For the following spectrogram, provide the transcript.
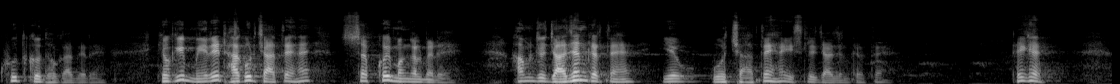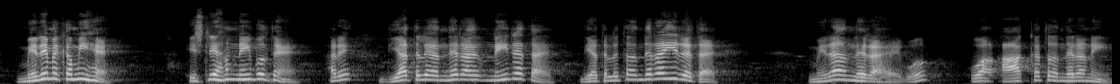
खुद को धोखा दे रहे हैं। क्योंकि मेरे ठाकुर चाहते हैं सब कोई मंगल में रहे। हम जो जाजन करते हैं, ये वो चाहते हैं, इसलिए जाजन करते हैं। ठीक है? मेरे में कमी है, इसलिए हम नहीं बोलते हैं। अरे दिया तले अंधेरा नहीं रहता है। दिया तले तो अंधेरा ही रहता है। मेरा अंधेरा है वो। वो आग का तो अंधेरा नहीं।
